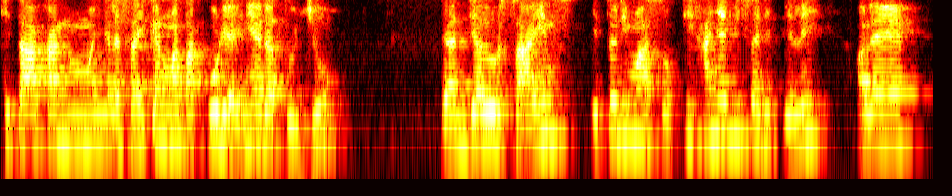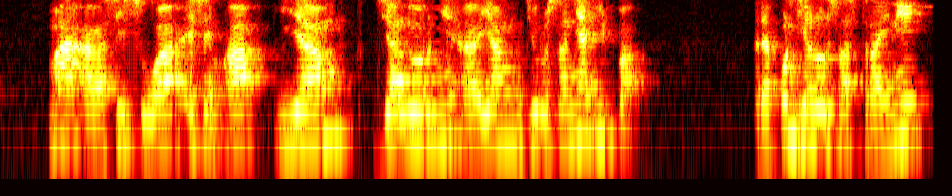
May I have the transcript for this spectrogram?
kita akan menyelesaikan mata kuliah ini ada tujuh dan jalur sains itu dimasuki hanya bisa dipilih oleh mahasiswa SMA yang jalurnya uh, yang jurusannya IPA. Adapun jalur sastra ini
